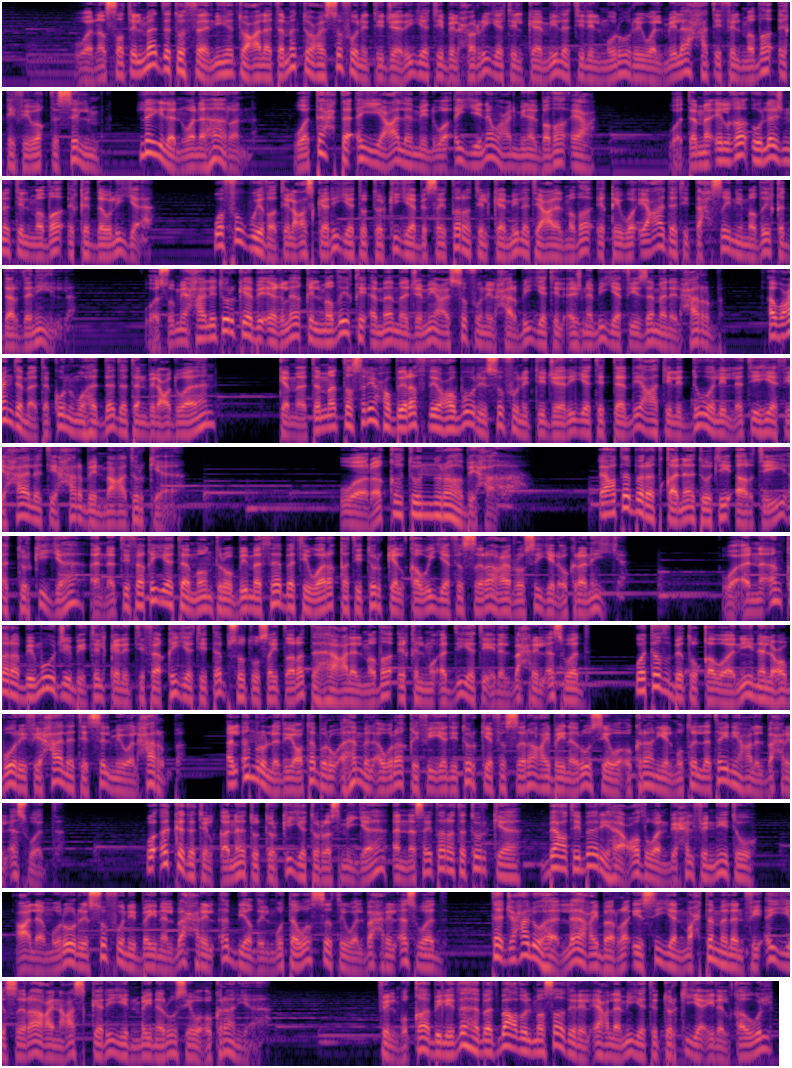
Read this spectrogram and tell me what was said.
ونصت المادة الثانية على تمتع السفن التجارية بالحرية الكاملة للمرور والملاحة في المضائق في وقت السلم ليلا ونهارا وتحت أي علم وأي نوع من البضائع وتم إلغاء لجنة المضائق الدولية وفوضت العسكرية التركية بالسيطرة الكاملة على المضائق وإعادة تحصين مضيق الدردنيل. وسمح لتركيا بإغلاق المضيق أمام جميع السفن الحربية الأجنبية في زمن الحرب أو عندما تكون مهددة بالعدوان كما تم التصريح برفض عبور السفن التجارية التابعة للدول التي هي في حالة حرب مع تركيا. ورقة رابحة. اعتبرت قناة تي آر تي التركية أن اتفاقية مونترو بمثابة ورقة تركيا القوية في الصراع الروسي الأوكراني وأن أنقرة بموجب تلك الاتفاقية تبسط سيطرتها على المضائق المؤدية إلى البحر الأسود وتضبط قوانين العبور في حالة السلم والحرب. الأمر الذي يعتبر أهم الأوراق في يد تركيا في الصراع بين روسيا وأوكرانيا المطلتين على البحر الأسود. وأكدت القناة التركية الرسمية أن سيطرة تركيا باعتبارها عضوا بحلف النيتو على مرور السفن بين البحر الأبيض المتوسط والبحر الأسود تجعلها لاعبا رئيسيا محتملا في أي صراع عسكري بين روسيا وأوكرانيا. في المقابل ذهبت بعض المصادر الإعلامية التركية إلى القول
